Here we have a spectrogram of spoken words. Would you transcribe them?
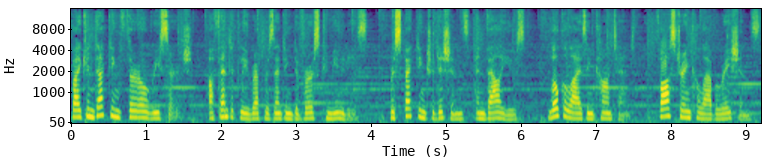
By conducting thorough research, authentically representing diverse communities, respecting traditions and values, localizing content, fostering collaborations,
